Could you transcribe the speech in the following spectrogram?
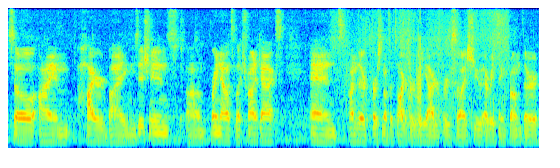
so I'm hired by musicians. Um, right now it's electronic acts, and I'm their personal photographer, videographer. So I shoot everything from their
